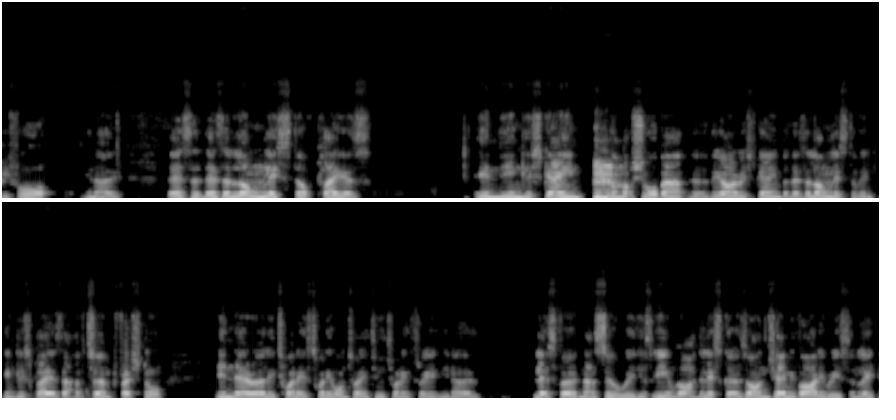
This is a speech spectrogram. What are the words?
before, you know, there's a, there's a long list of players in the English game. I'm not sure about the, the, Irish game, but there's a long list of English players that have turned professional in their early 20s, 21, 22, 23. You know, Les Ferdinand, Cyril Regis, Ian Wright, the list goes on. Jamie Vardy recently.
